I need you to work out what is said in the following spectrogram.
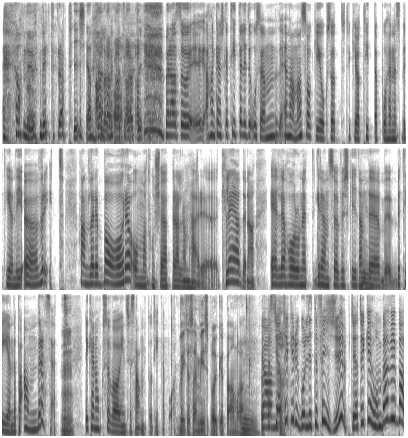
Ja, nu blir det terapi igen. Alla vill ha terapi. Men alltså, eh, han kanske ska titta lite och sen en annan sak är också att tycker jag, titta på hennes beteende i övrigt. Handlar det bara om att hon köper alla de här eh, kläderna eller har hon ett gränsöverskridande b- beteende på andra sätt? Det kan också vara intressant att titta på. Visa sig missbruket på andra. Ja, Fast jag tycker du går lite för djupt. Jag tycker hon behöver ju bara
